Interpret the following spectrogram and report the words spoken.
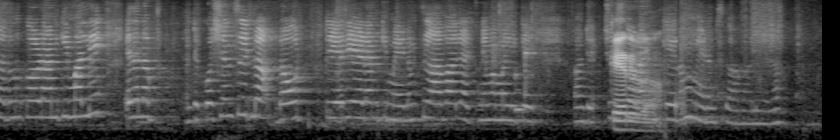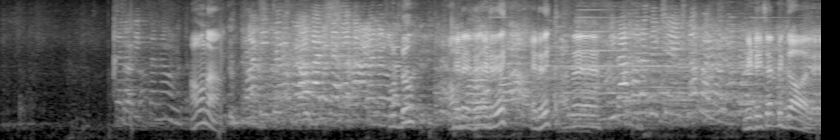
చదువుకోవడానికి మళ్ళీ ఏదైనా అంటే క్వశ్చన్స్ ఇట్లా డౌట్ క్లియర్ చేయడానికి మేడమ్స్ కావాలి. అట్నే మమ్మల్ని అంటే కేవలం మేడమ్స్ కావాలి కదా. అవునా? ఫుడ్? ఏంటి ఏంటి- ఏంటిది? ఏంటిది? అదే. మీ టీచర్ మీకు కావాలి.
